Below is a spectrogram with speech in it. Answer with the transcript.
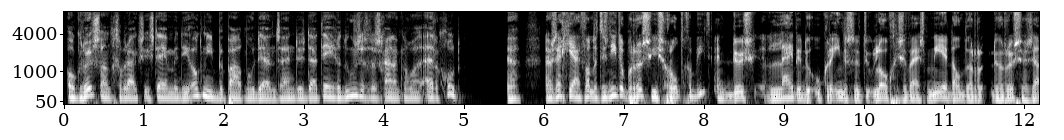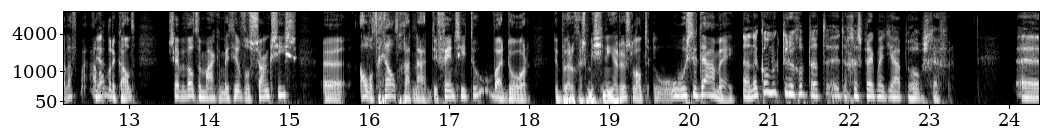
Ook Rusland gebruikt systemen die ook niet bepaald modern zijn. Dus daartegen doen ze het waarschijnlijk nog wel erg goed. Ja. Nou zeg jij van het is niet op Russisch grondgebied. En dus lijden de Oekraïners natuurlijk logischerwijs meer dan de, de Russen zelf. Maar aan de andere kant, ze hebben wel te maken met heel veel sancties. Uh, al het geld gaat naar defensie toe, waardoor de burgers misschien in Rusland. Hoe is het daarmee? Nou, dan kom ik terug op dat uh, gesprek met Jaap de Hoop Scheffer. Uh,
